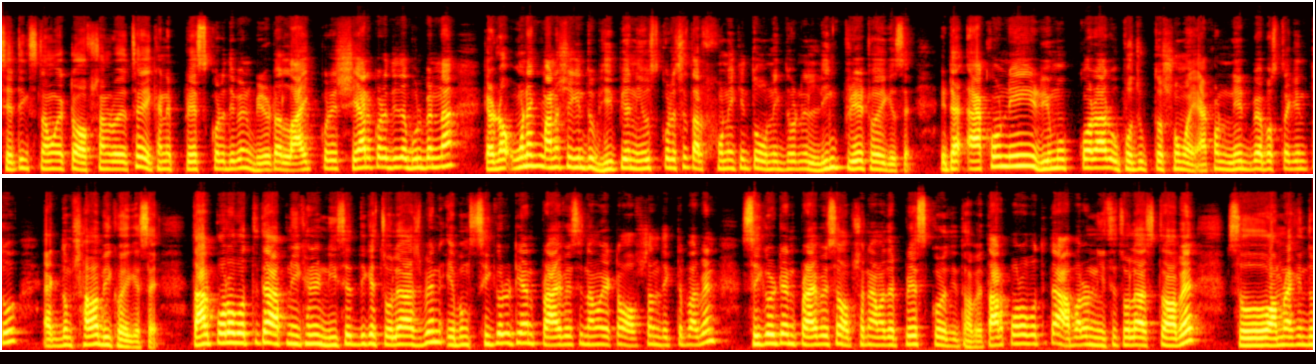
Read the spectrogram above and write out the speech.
সেটিংস নামক একটা অপশান রয়েছে, এখানে প্রেস করে দিবেন, ভিডিওটা লাইক করে শেয়ার করে দিতে ভুলবেন না কারণ অনেক মানুষই কিন্তু ভিপিএন ইউজ করেছে, তার ফোনে কিন্তু অনেক ধরনের লিঙ্ক ক্রিয়েট হয়ে গেছে। এটা এখনই রিমুভ করার উপযুক্ত সময়, এখন নেট ব্যবস্থা কিন্তু একদম স্বাভাবিক হয়ে গেছে। তার পরবর্তীতে আপনি এখানে নিচের দিকে চলে আসবেন এবং সিকিউরিটি অ্যান্ড প্রাইভেসি নামক একটা অপশান দেখতে পারবেন। সিকিউরিটি অ্যান্ড প্রাইভেসি অপশানে আমাদের প্রেস করে দিতে হবে। তার পরবর্তীতে আবারও নিচে চলে আসতে হবে। সো আমরা কিন্তু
